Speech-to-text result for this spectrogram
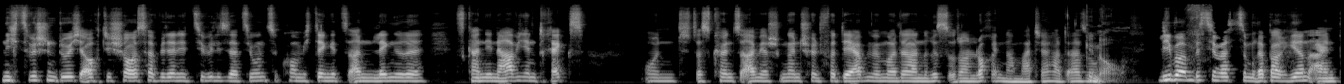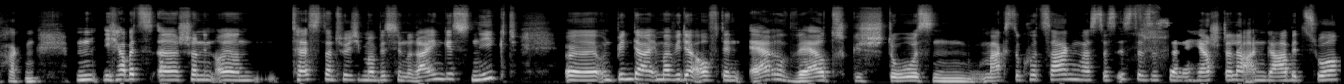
nicht zwischendurch auch die Chance hat, wieder in die Zivilisation zu kommen. Ich denke jetzt an längere Skandinavien-Tracks. Und das könnte es einem ja schon ganz schön verderben, wenn man da einen Riss oder ein Loch in der Matte hat. Also genau lieber ein bisschen was zum Reparieren einpacken. Hm, ich habe jetzt äh, schon in euren Test natürlich immer ein bisschen reingesneakt äh, und bin da immer wieder auf den R-Wert gestoßen. Magst du kurz sagen, was das ist? Das ist eine Herstellerangabe zur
